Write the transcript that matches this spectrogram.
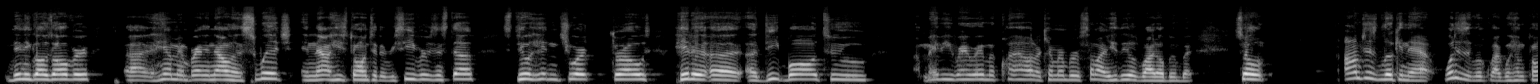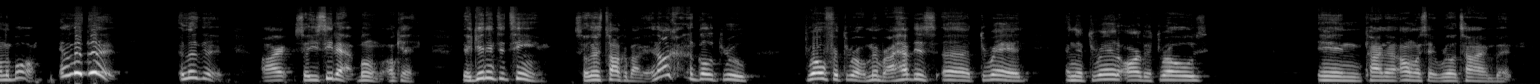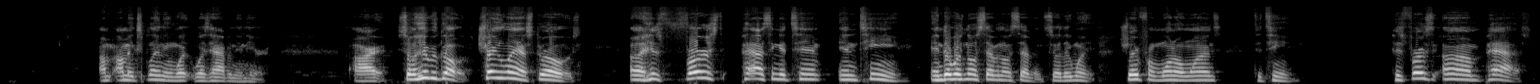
Then he goes over uh, him and Brandon Allen switch, and now he's throwing to the receivers and stuff. Still hitting short throws. Hit a, a, a deep ball to maybe Ray Ray McCloud. I can't remember. Somebody he was wide open, but so I'm just looking at what does it look like with him throwing the ball. It look good. It look good. All right. So you see that? Boom. Okay. They get into team. So let's talk about it. And I'll kind of go through throw for throw. Remember, I have this uh, thread, and the thread are the throws in kind of I don't want to say real time, but I'm, I'm explaining what, what's happening here. All right. So here we go. Trey Lance throws uh, his first passing attempt in team, and there was no seven on seven. So they went straight from one on ones to team. His first um pass,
